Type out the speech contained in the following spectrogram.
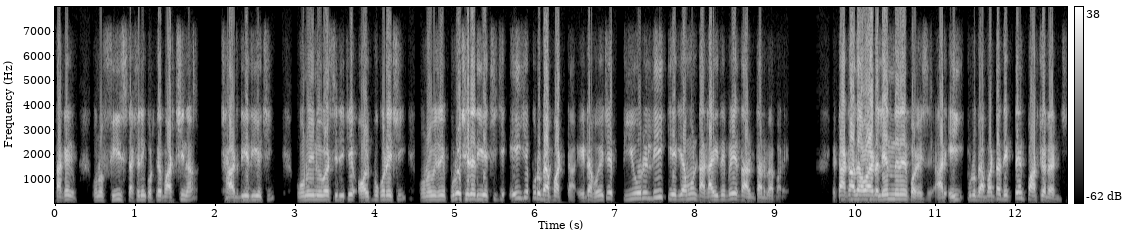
তাকে কোনো ফিস স্ট্রাকচারিং করতে পারছি না, ছাড় দিয়ে দিয়েছি, কোনো ইউনিভার্সিটিকে অল্প করেছি, কোনো পুরো ছেড়ে দিয়েছি, যে এই যে পুরো ব্যাপারটা, এটা হয়েছে পিওরলি কে যেমন টাকা দিতে পেরে তার তার ব্যাপারে। টাকা দেওয়া একটা লেনদেনের পয়সা আর এই পুরো ব্যাপারটা দেখতেন পার্থ চ্যাটার্জি।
